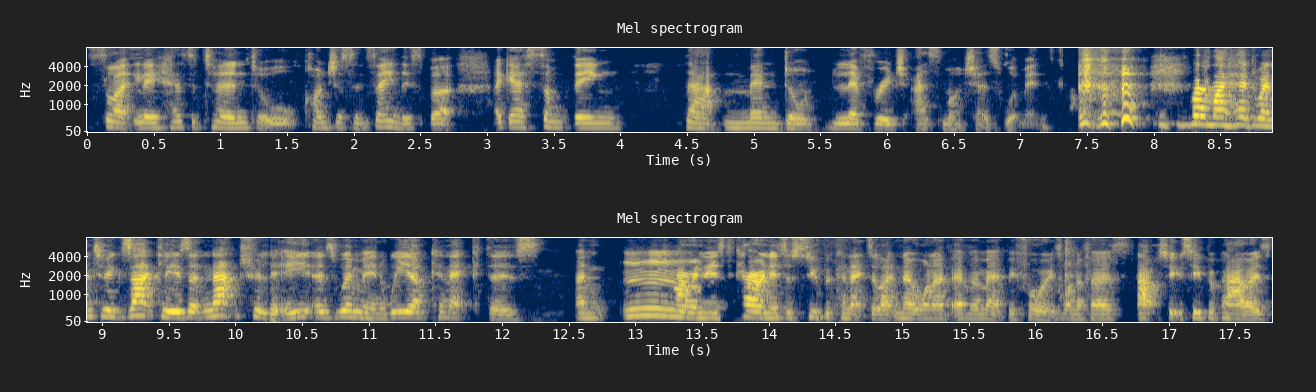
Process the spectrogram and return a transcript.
slightly hesitant or conscious in saying this, but I guess something that men don't leverage as much as women. Where my head went to exactly is that naturally, as women, we are connectors. And mm. Caron is Caron is a super connector like no one I've ever met before. It's one of her absolute superpowers.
